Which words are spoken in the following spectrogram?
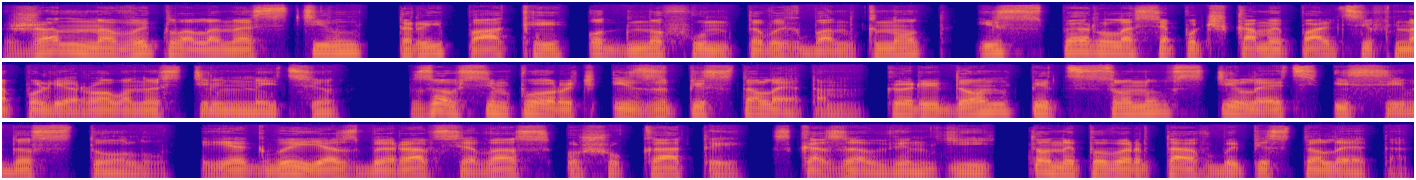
Жанна виклала на стіл три паки однофунтових банкнот і сперлася пучками пальців на поліровану стільницю зовсім поруч із пістолетом. Корідон підсунув стілець і сів до столу. Якби я збирався вас ошукати, сказав він їй, то не повертав би пістолета,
